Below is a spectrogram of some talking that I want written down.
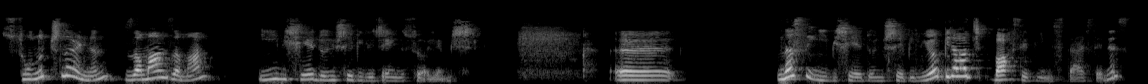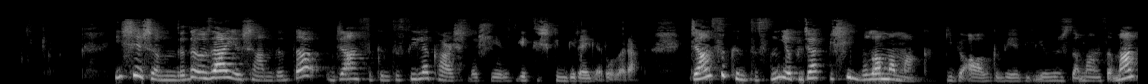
sonuçlarının zaman zaman iyi bir şeye dönüşebileceğini söylemiş. Ee, nasıl iyi bir şeye dönüşebiliyor? Birazcık bahsedeyim isterseniz. İş yaşamında da özel yaşamda da can sıkıntısıyla karşılaşıyoruz yetişkin bireyler olarak. Can sıkıntısını yapacak bir şey bulamamak gibi algılayabiliyoruz zaman zaman.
